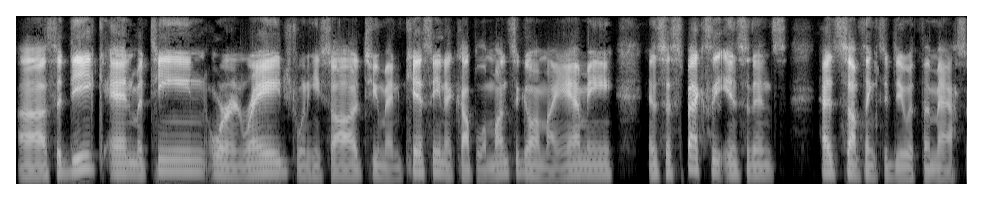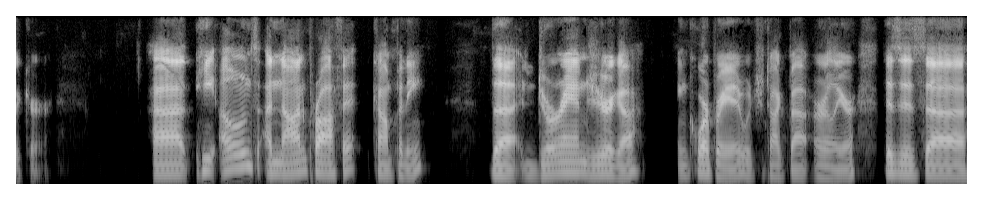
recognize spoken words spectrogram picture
Uh, Seddique and Mateen were enraged when he saw two men kissing a couple of months ago in Miami and suspects the incidents had something to do with the massacre. Uh, he owns a nonprofit company, the Durand Jirga Incorporated, which we talked about earlier. This is uh,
